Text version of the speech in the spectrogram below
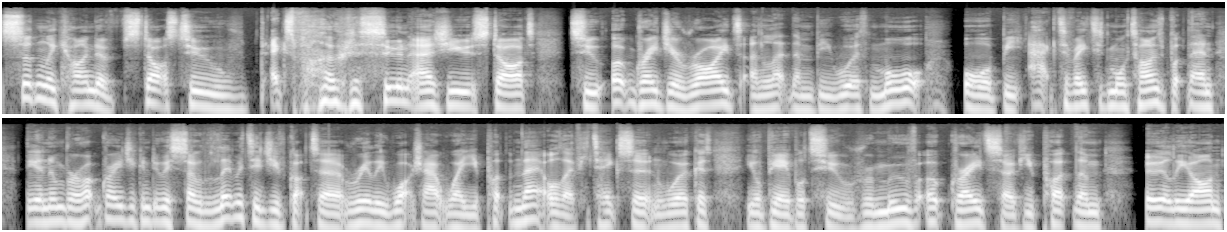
Suddenly kind of starts to explode as soon as you start to upgrade your rides and let them be worth more or be activated more times. But then the number of upgrades you can do is so limited you've got to really watch out where you put them there. Although if you take certain workers you'll be able to remove upgrades. So if you put them early on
